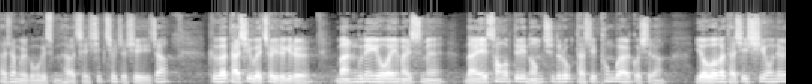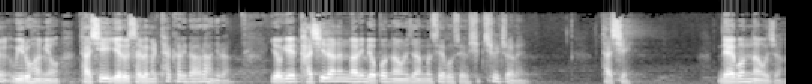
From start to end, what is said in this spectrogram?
다시 한번 읽어보겠습니다. 다 같이 17절 시작. 그가 다시 외쳐 이르기를 만군의 여호와의 말씀에 나의 성읍들이 넘치도록 다시 풍부할 것이라 여호와가 다시 시온을 위로하며 다시 예루살렘을 택하리라 하라 아니라 여기에 다시라는 말이 몇 번 나오는지 한번 세보세요. 17절에 다시 네 번 나오죠.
